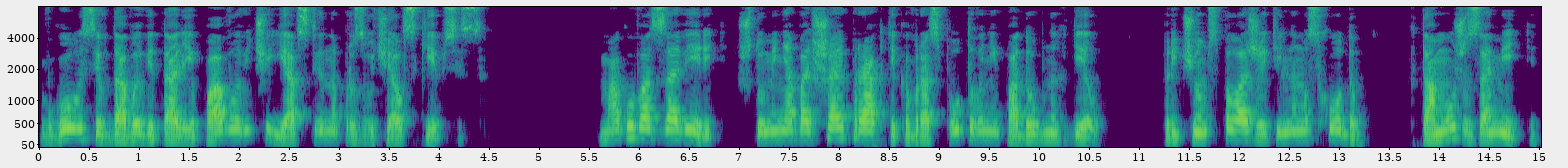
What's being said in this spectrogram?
В голосе вдовы Виталия Павловича явственно прозвучал скепсис. Могу вас заверить, что у меня большая практика в распутывании подобных дел, причем с положительным исходом. К тому же, заметьте,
